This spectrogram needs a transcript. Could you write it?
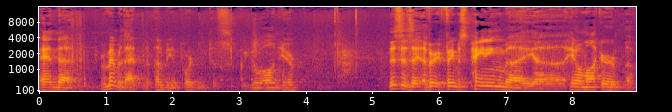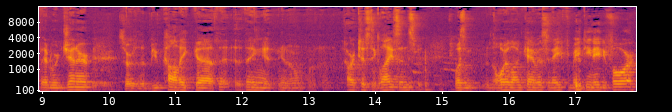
and uh, remember that that'll be important as we go on here. This is a, a very famous painting by uh, of Edward Jenner, sort of the bucolic uh, th- thing, you know, artistic license. It wasn't oil on canvas in eight, from 1884,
